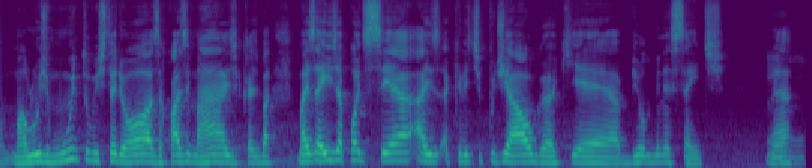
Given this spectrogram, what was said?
uma luz muito misteriosa, quase mágica. Mas aí já pode ser a, a, aquele tipo de alga que é bioluminescente, né? Uhum.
